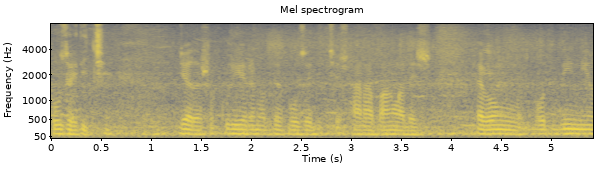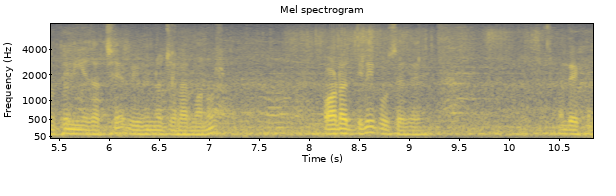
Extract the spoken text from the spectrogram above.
পৌঁছায় দিচ্ছে। যে দর্শক কুরিয়ারের মধ্যে পৌঁছে দিচ্ছে সারা বাংলাদেশ এবং প্রতিদিন নিয়ত নিয়ে যাচ্ছে বিভিন্ন জেলার মানুষ। অর্ডার দিলেই পৌঁছে যায় দেখেন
